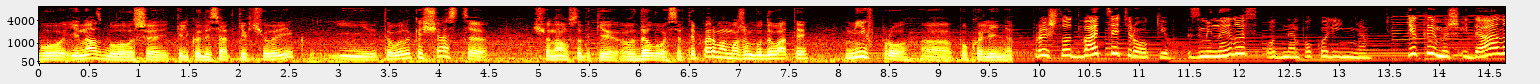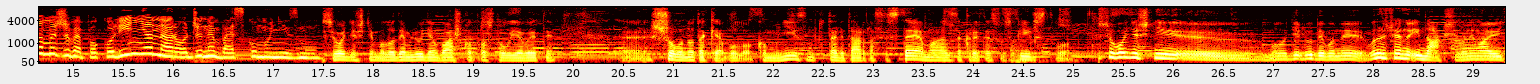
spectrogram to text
бо і нас було лише кілька десятків чоловік, і то велике щастя, що нам все-таки вдалося. Тепер ми можемо будувати міф про е, покоління. Пройшло 20 років, змінилось одне покоління. Якими ж ідеалами живе покоління, народжене без комунізму? Сьогоднішнім молодим людям важко просто уявити, е, що воно таке було: комунізм, тоталітарна система, закрите суспільство. Сьогоднішні е, молоді люди, вони, вони звичайно інакші. Вони мають.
